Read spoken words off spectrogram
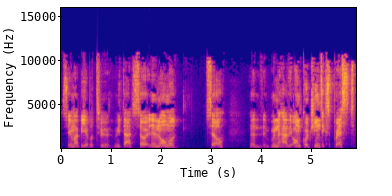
So you might be able to read that. So in a normal cell, we're going to have the oncogenes expressed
